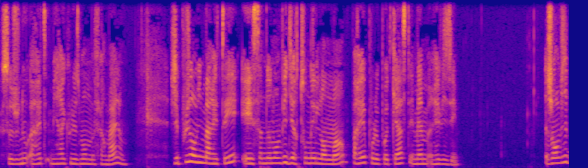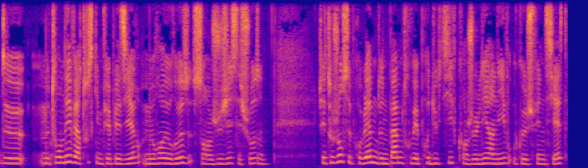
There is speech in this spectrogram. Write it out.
que ce genou arrête miraculeusement de me faire mal, j'ai plus envie de m'arrêter et ça me donne envie d'y retourner le lendemain, pareil pour le podcast et même réviser. J'ai envie de me tourner vers tout ce qui me fait plaisir, me rend heureuse sans juger ces choses. J'ai toujours ce problème de ne pas me trouver productive quand je lis un livre ou que je fais une sieste,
